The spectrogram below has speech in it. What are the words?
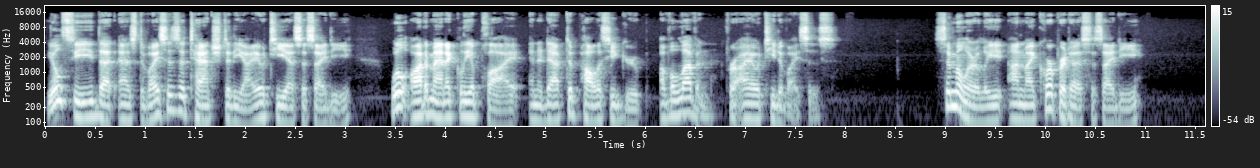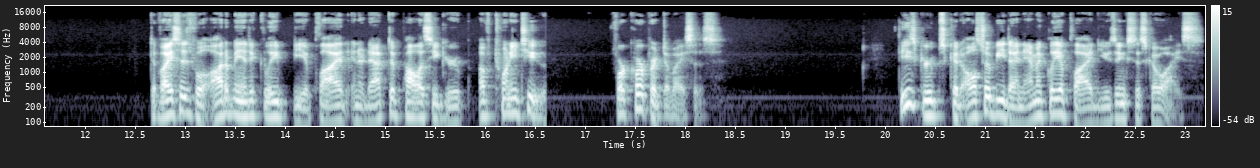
You'll see that as devices attached to the IoT SSID, we'll automatically apply an adaptive policy group of 11 for IoT devices. Similarly, on my corporate SSID, devices will automatically be applied an adaptive policy group of 22 for corporate devices. These groups could also be dynamically applied using Cisco ISE.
